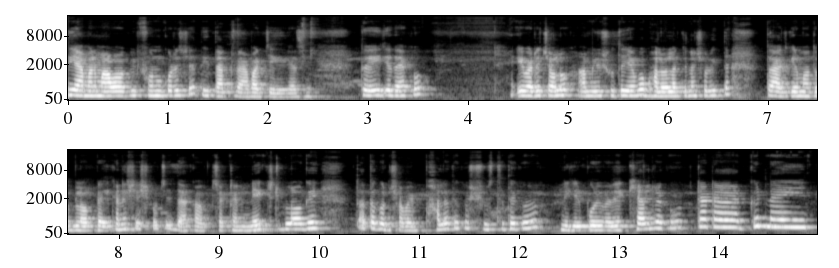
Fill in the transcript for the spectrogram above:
দিয়ে আমার মা বাপি ফোন করেছে, দিয়ে তারপরে আবার জেগে গেছে। তো এই যে দেখো, এবারে চলো আমিও শুতে যাব, ভালো লাগছে না শরীরটা। তো আজকের মতো ব্লগটা এখানে শেষ করছি, দেখা হচ্ছে একটা নেক্সট ব্লগে ততক্ষণ সবাই ভালো থেকো, সুস্থ থেকো, নিজের পরিবারের খেয়াল রাখো। টাটা গুড নাইট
